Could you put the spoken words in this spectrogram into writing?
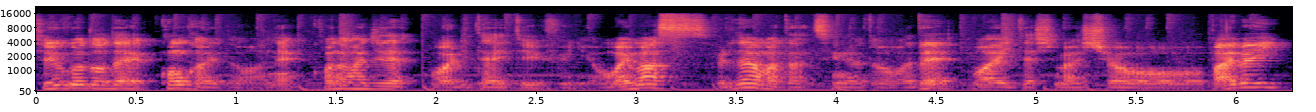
ということで、今回の動画はね、こんな感じで終わりたいというふうに思います。それではまた次の動画でお会いいたしましょう。バイバイ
